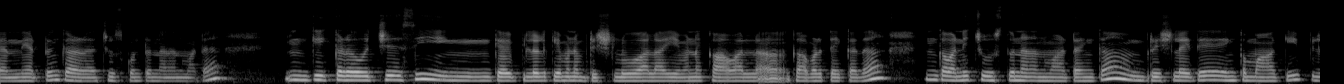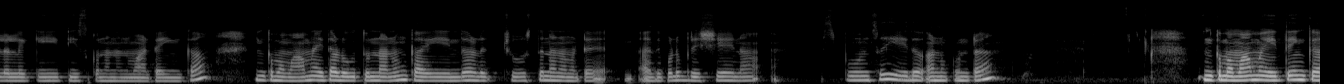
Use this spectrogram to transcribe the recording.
అన్నట్టు ఇంకా చూసుకుంటున్నాను అనమాట ఇంక ఇక్కడ వచ్చేసి ఇంకా పిల్లలకి ఏమైనా బ్రష్లు అలా ఏమైనా కావాలా కాబడతాయి కదా. ఇంకా అవన్నీ చూస్తున్నాను అనమాట ఇంకా బ్రష్లు అయితే ఇంకా మాకి పిల్లలకి తీసుకున్నాను అనమాట ఇంకా. ఇంకా మా మామని అయితే అడుగుతున్నాను. ఇంకా ఏందో చూస్తున్నాను అనమాట అది కూడా బ్రష్ అయినా స్పూన్స్ ఏదో అనుకుంటా. ఇంకా మా మామ అయితే ఇంకా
